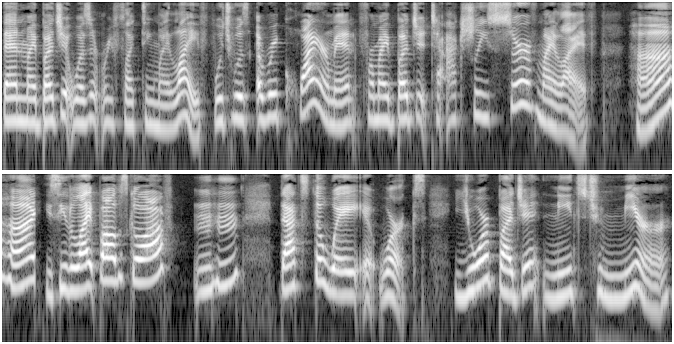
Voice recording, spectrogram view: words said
then my budget wasn't reflecting my life, which was a requirement for my budget to actually serve my life. Huh? Huh? You see the light bulbs go off? Mm-hmm. That's the way it works. Your budget needs to mirror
